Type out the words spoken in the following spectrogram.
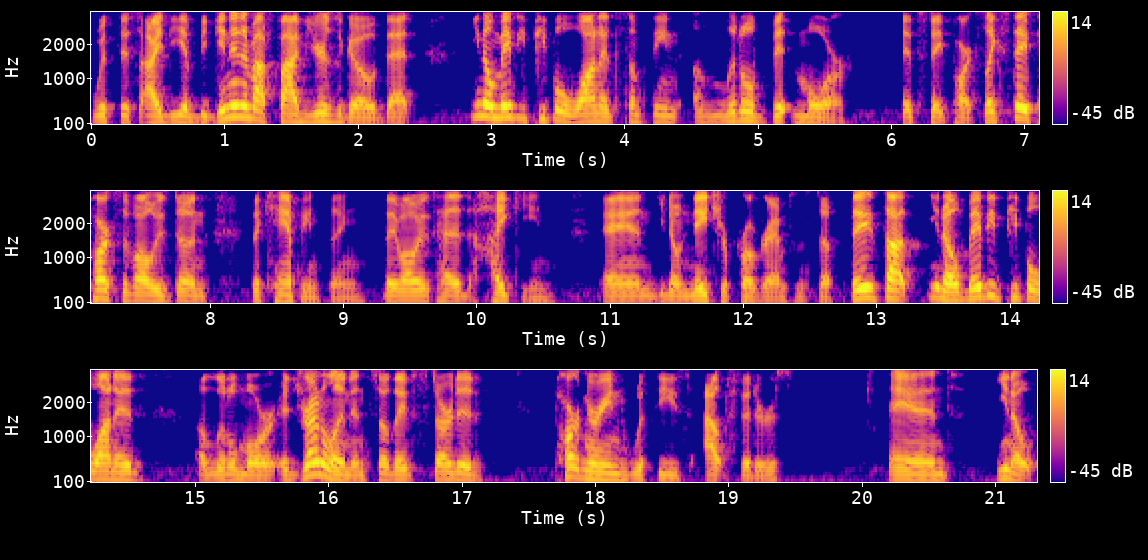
with this idea beginning about five years ago that you know maybe people wanted something a little bit more at state parks. Like state parks have always done the camping thing. They've always had hiking and you know nature programs and stuff. They thought you know maybe people wanted a little more adrenaline and so they've started partnering with these outfitters and you know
